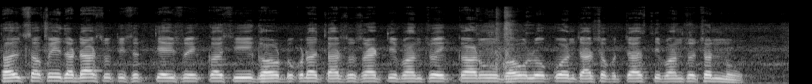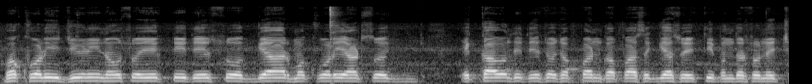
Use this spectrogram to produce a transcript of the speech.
તલ સફેદ અઢારસોથી સત્યાવીસો એકાસી ઘઉં ટુકડા ચારસો સાઠથી પાંચસો એકાણું, ઘઉં લોકવન ચારસો પચાસથી પાંચસો છન્નું મગફળી ઝીણી નવસો એકથી તેરસો અગિયાર, મગફળી આઠસો એકાવનથી તેરસો છપ્પન, કપાસ અગિયારસો એકથી પંદરસો ને છ.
